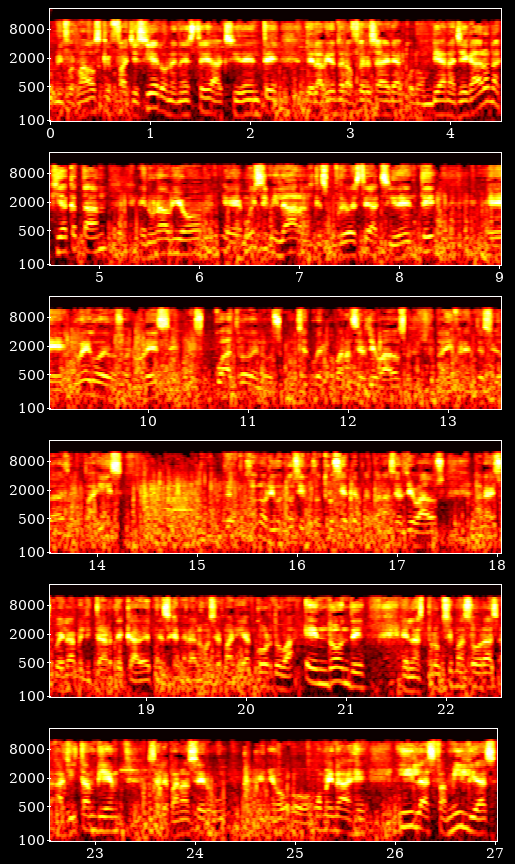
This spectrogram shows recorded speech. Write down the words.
uniformados que fallecieron en este accidente del avión de la Fuerza Aérea Colombiana. Llegaron aquí a Catam en un avión eh, muy similar al que sufrió este accidente. Eh, luego de los honores, eh, pues cuatro de los 11 cuerpos van a ser llevados a diferentes ciudades del país, a- de donde son oriundos, y los otros siete pues van a ser llevados a la Escuela Militar de Cadetes General José María Córdoba, en donde en las próximas horas allí también se les van a hacer un pequeño homenaje y las familias,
